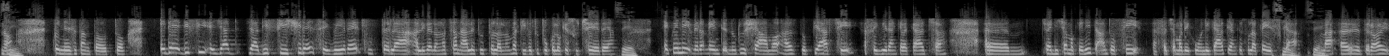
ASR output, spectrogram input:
no? sì. quindi nel 78 ed è, diffi- è già, già, difficile seguire la, a livello nazionale tutta la normativa, tutto quello che succede. Sì. E quindi veramente non riusciamo a sdoppiarci a seguire anche la caccia. Um, cioè diciamo che ogni tanto sì, facciamo dei comunicati anche sulla pesca, sì, sì. ma eh, però è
